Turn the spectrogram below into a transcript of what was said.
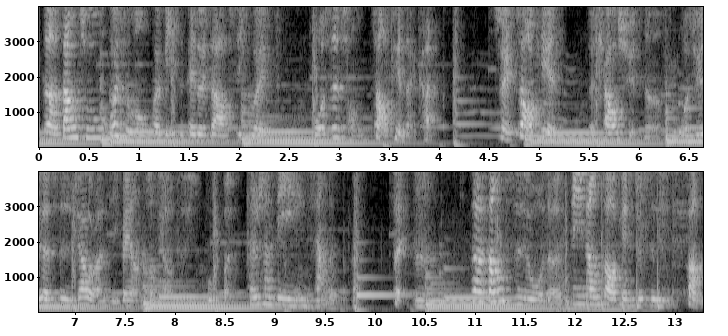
那当初为什么我会彼此配对到？是因为我是从照片来看，所以照片的挑选呢，我觉得是交友软体非常重要的一部分，它就算第一印象的部分。对，嗯。那当时我的第一张照片就是放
